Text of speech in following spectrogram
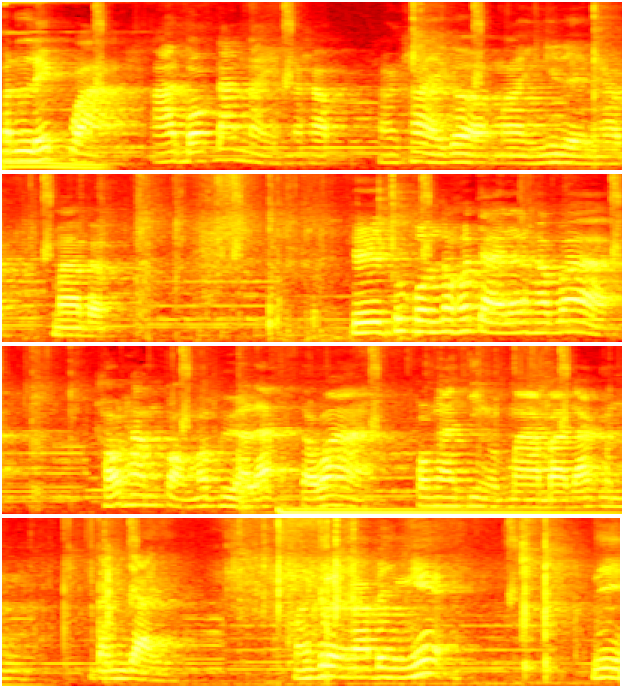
มันเล็กกว่าอาร์ตบ็อกด้านในนะครับ ทางค่ายก็มาอย่างนี้เลยนะครับ มาแบบ คือทุกคนต้องเข้าใจแล้วนะครับว่าเขาทำกล่องมาเผื่อแล้ว แต่ว่าพองานจริงออกมาบาดักมันดันใหญ่ มันก็เลยมาเป็นอย่างนี้ นี่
